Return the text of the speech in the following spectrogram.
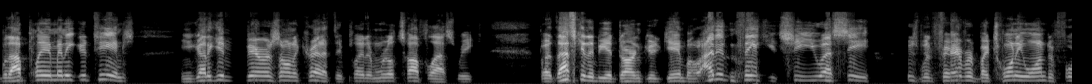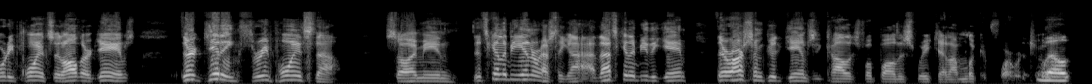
without playing many good teams, you got to give Arizona credit. They played them real tough last week, but that's going to be a darn good game. But I didn't think you'd see USC, who's been favored by 21 to 40 points in all their games, they're getting three points now. So I mean, it's going to be interesting. That's going to be the game. There are some good games in college football this weekend. I'm looking forward to. Well,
